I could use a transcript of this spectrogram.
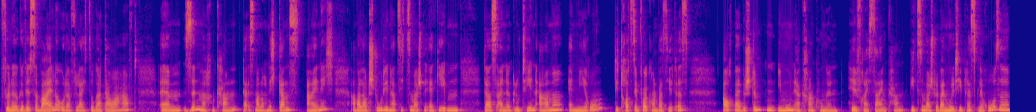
für eine gewisse Weile oder vielleicht sogar dauerhaft ähm, Sinn machen kann. Da ist man noch nicht ganz einig, aber laut Studien hat sich zum Beispiel ergeben, dass eine glutenarme Ernährung, die trotzdem vollkornbasiert ist, auch bei bestimmten Immunerkrankungen hilfreich sein kann, wie zum Beispiel bei Multipler Sklerose,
